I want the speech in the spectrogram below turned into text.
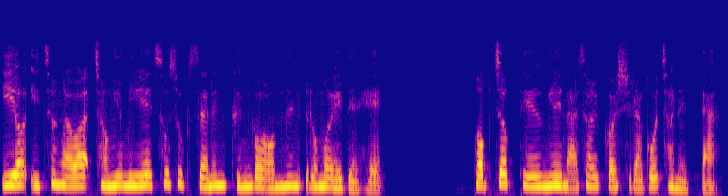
이어 이청아와 정유미의 소속사는 근거 없는 루머에 대해 법적 대응에 나설 것이라고 전했다.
